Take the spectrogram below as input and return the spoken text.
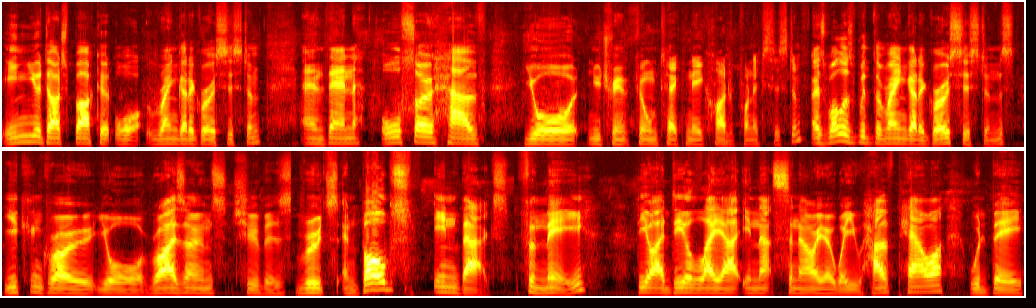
in your Dutch bucket or rain gutter grow system and then also have your nutrient film technique hydroponic system. As well as with the rain gutter grow systems, you can grow your rhizomes, tubers, roots and bulbs in bags. For me, the ideal layout in that scenario where you have power would be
